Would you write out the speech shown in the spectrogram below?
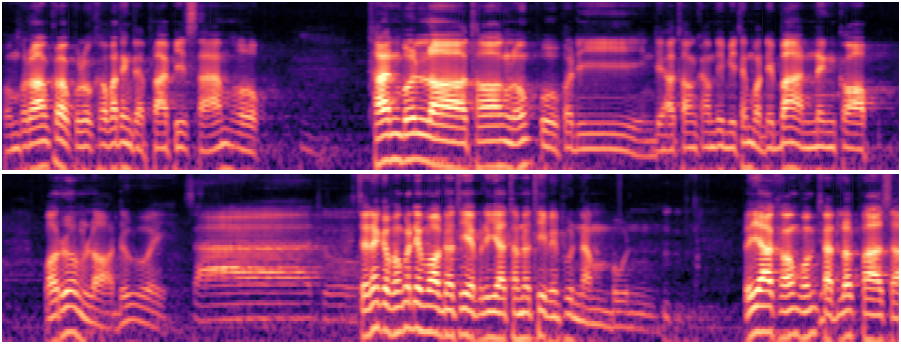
ผมพร้อมครอบครัวเข้าวัดตั้งแต่ปลายปี 36ทันบุญหล่อทองหลวงปู่พอดี เดี๋ยวเอาทองคำที่มีทั้งหมดในบ้านหนึ่งกอบมาร่วมหล่อด้วย สาธุ จากนั้นกระผมก็ได้มอบหน้าที่ให้ภรรยาทำหน้าที่เป็นผู้นำบุญภ รรยาของผมจัดรถพาสา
